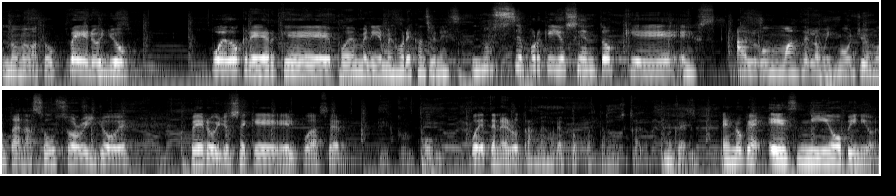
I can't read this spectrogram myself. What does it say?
No me mató. Pero yo puedo creer que pueden venir mejores canciones. No sé por qué yo siento que es algo más de lo mismo Joey Montana. So sorry, Joey. Pero yo sé que él puede hacer o puede tener otras mejores propuestas musicales. Okay. Es lo que es mi opinión.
